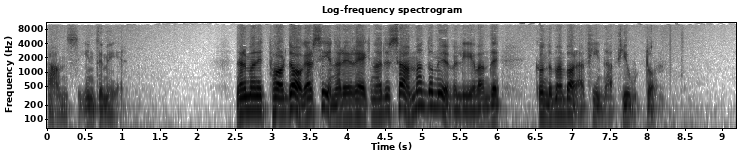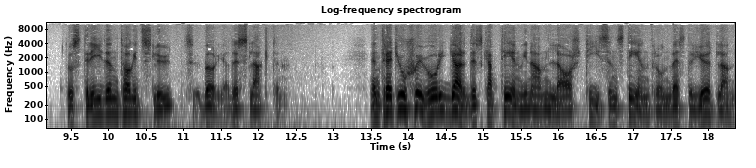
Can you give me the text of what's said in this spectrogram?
fanns inte mer. När man ett par dagar senare räknade samman de överlevande kunde man bara finna 14. Då striden tagit slut började slakten. En 37-årig gardeskapten vid namn Lars Tisensten från Västergötland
